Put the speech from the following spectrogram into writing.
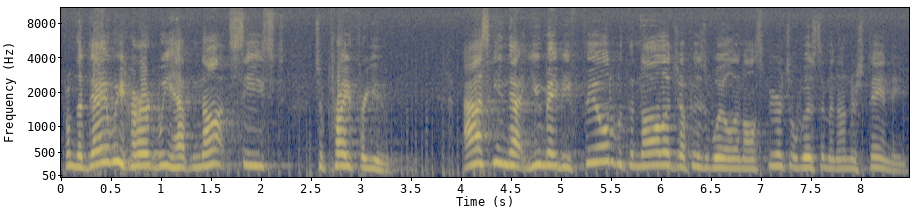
from the day we heard, we have not ceased to pray for you, asking that you may be filled with the knowledge of his will and all spiritual wisdom and understanding,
